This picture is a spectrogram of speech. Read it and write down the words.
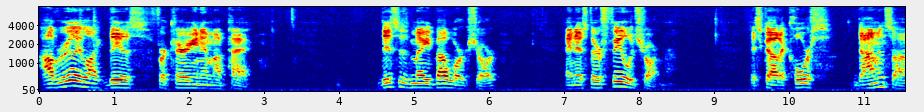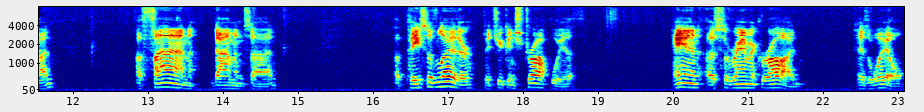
I really like this for carrying in my pack. This is made by Worksharp and it's their field sharpener. It's got a coarse diamond side, a fine diamond side, a piece of leather that you can strop with, and a ceramic rod as well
